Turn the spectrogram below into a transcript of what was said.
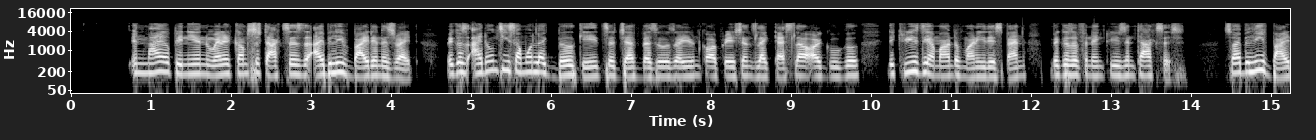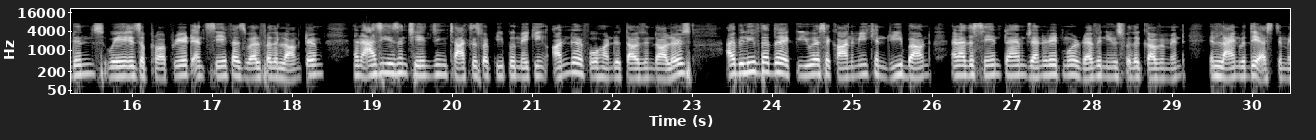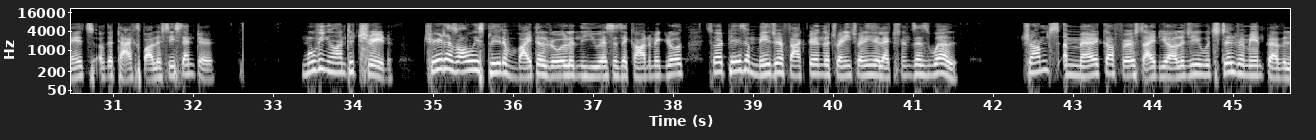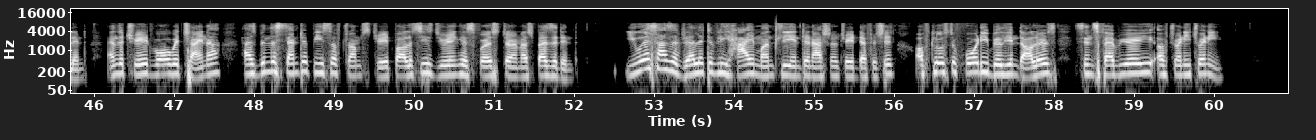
In my opinion, when it comes to taxes, I believe Biden is right. Because I don't see someone like Bill Gates or Jeff Bezos or even corporations like Tesla or Google decrease the amount of money they spend because of an increase in taxes. So I believe Biden's way is appropriate and safe as well for the long term. And as he isn't changing taxes for people making under $400,000, I believe that the US economy can rebound and at the same time generate more revenues for the government in line with the estimates of the Tax Policy Center. Moving on to trade. Trade has always played a vital role in the US's economic growth, so it plays a major factor in the 2020 elections as well. Trump's America First ideology would still remain prevalent, and the trade war with China has been the centerpiece of Trump's trade policies during his first term as president. US has a relatively high monthly international trade deficit of close to $40 billion since February of 2020.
